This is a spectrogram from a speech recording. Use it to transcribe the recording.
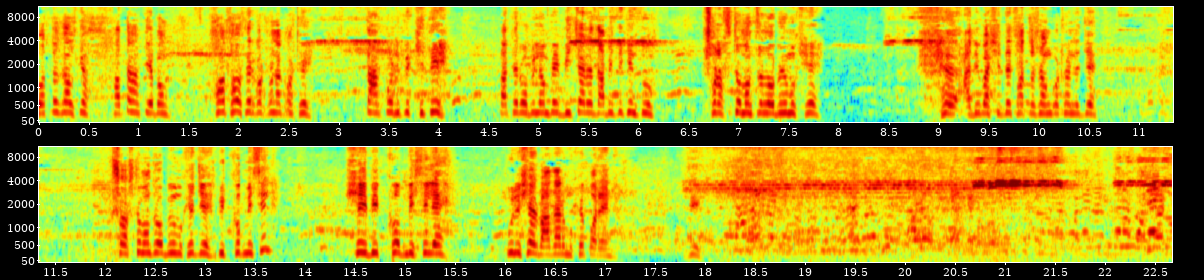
গতকালকে হতাহতি এবং হতাহতের ঘটনা ঘটে। তার পরিপ্রেক্ষিতে তাদের অবিলম্বে বিচারের দাবিতে কিন্তু স্বরাষ্ট্র মন্ত্রণালয় অভিমুখে আদিবাসীদের ছাত্র সংগঠনের যে ষষ্ঠমন্ত্র অভিমুখে যে বিক্ষোভ মিছিল সেই বিক্ষোভ মিছিলে পুলিশের বাধার মুখে পড়েন। জি ঢাকা বিশ্ববিদ্যালয়ের আইন বিভাগের সাক্ষী ভাই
